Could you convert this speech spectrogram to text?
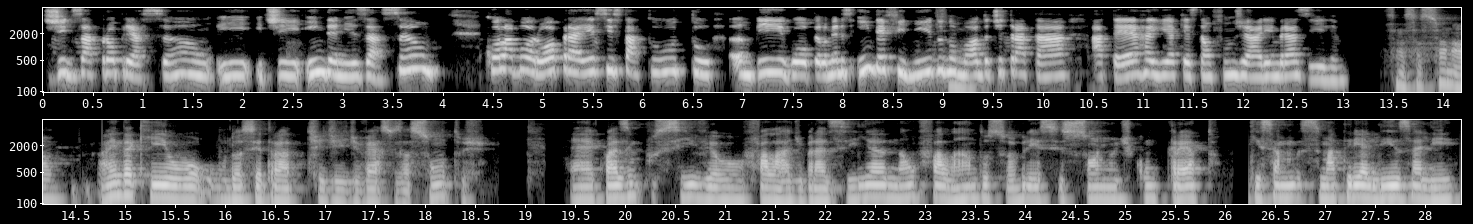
de desapropriação e, e de indenização colaborou para esse estatuto ambíguo, ou pelo menos indefinido, Sim. no modo de tratar a terra e a questão fundiária em Brasília. Sensacional. Ainda que o, o dossiê trate de diversos assuntos, é quase impossível falar de Brasília não falando sobre esse sonho de concreto que se, se materializa ali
